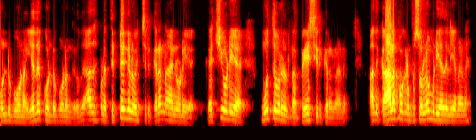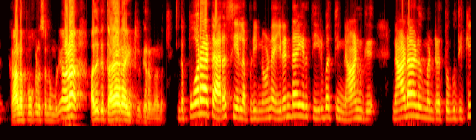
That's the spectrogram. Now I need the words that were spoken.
கொண்டு போகணும் எதை கொண்டு போகணுங்கிறது அது பல திட்டங்கள் வச்சிருக்கிறேன். நான் என்னுடைய கட்சியுடைய மூத்தவர்கள்ட்ட நான் பேசியிருக்கிறேன் நான். அது காலப்போக்கில் இப்போ சொல்ல முடியாது இல்லையா நான்? காலப்போக்கில் சொல்ல முடியும் ஆனால் அதுக்கு தயாராகிட்டு இருக்கிறேன் நான். இந்த போராட்ட அரசியல் அப்படின்னோன்னு இரண்டாயிரத்தி இருபத்தி நான்கு நாடாளுமன்ற தொகுதிக்கு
